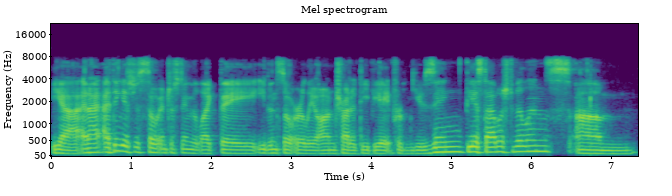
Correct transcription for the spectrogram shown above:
Yeah, and I, I think it's just so interesting that like they even so early on try to deviate from using the established villains. Um,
